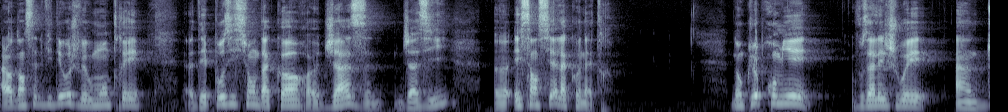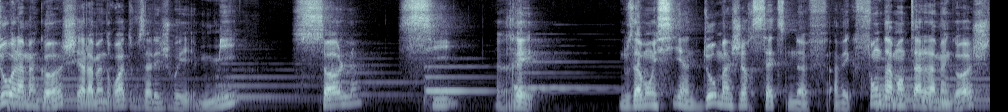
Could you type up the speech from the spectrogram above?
Alors dans cette vidéo, je vais vous montrer euh, des positions d'accords euh, jazz, jazzy, euh, essentielles à connaître. Donc le premier, vous allez jouer un Do à la main gauche et à la main droite, vous allez jouer Mi, Sol, Si, Ré. Nous avons ici un Do majeur 7-9 avec fondamental à la main gauche,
